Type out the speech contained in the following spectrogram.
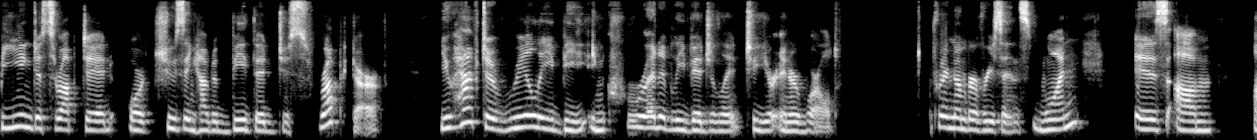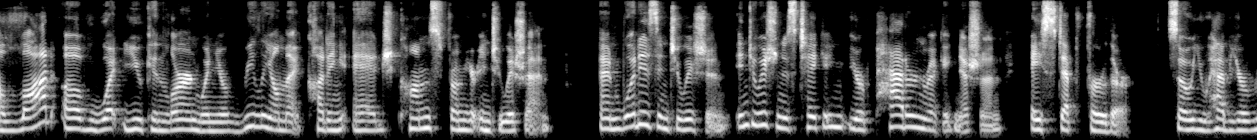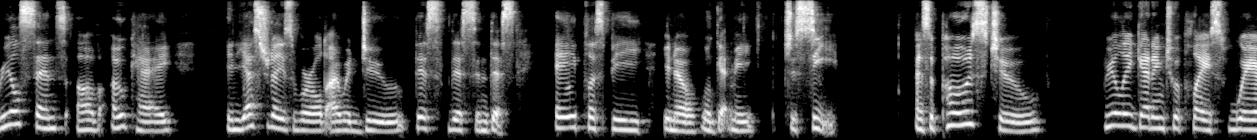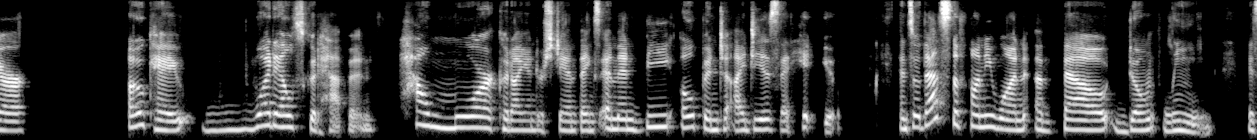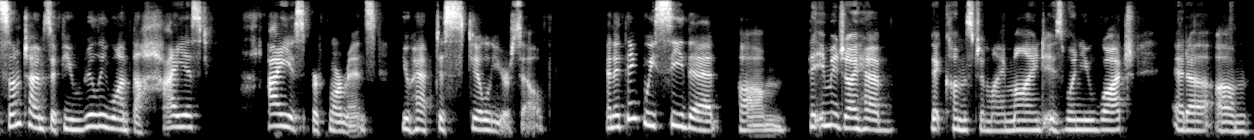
being disrupted or choosing how to be the disruptor, you have to really be incredibly vigilant to your inner world for a number of reasons. One, is um, a lot of what you can learn when you're really on that cutting edge comes from your intuition. And what is intuition? Intuition is taking your pattern recognition a step further. So you have your real sense of, okay, in yesterday's world, I would do this, this, and this. A plus B, you know, will get me to C, as opposed to really getting to a place where okay, what else could happen? How more could I understand things? And then be open to ideas that hit you. And so that's the funny one about don't lean. It's sometimes if you really want the highest, highest performance, you have to still yourself. And I think we see that um, the image I have that comes to my mind is when you watch at a um,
